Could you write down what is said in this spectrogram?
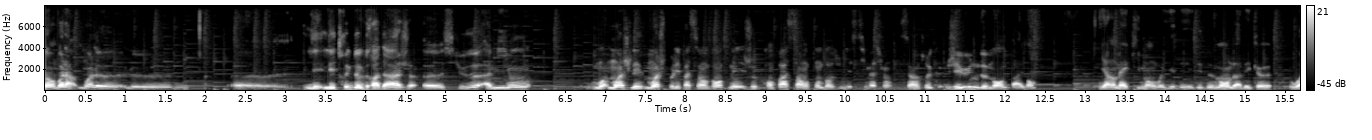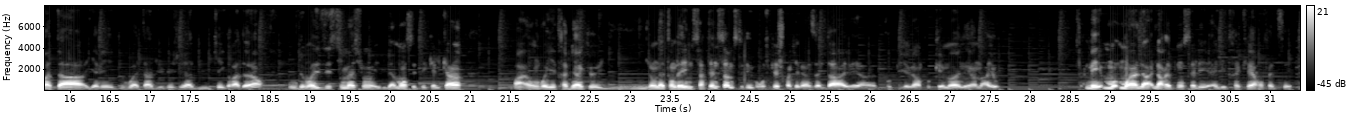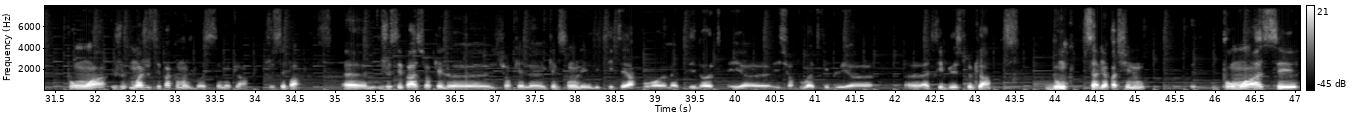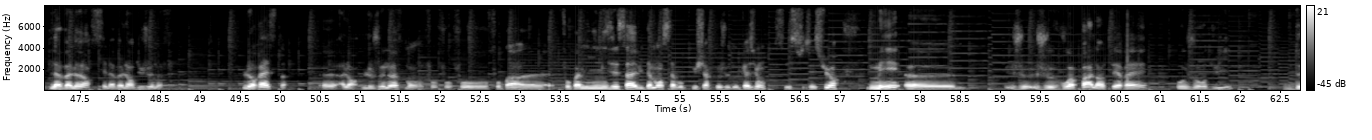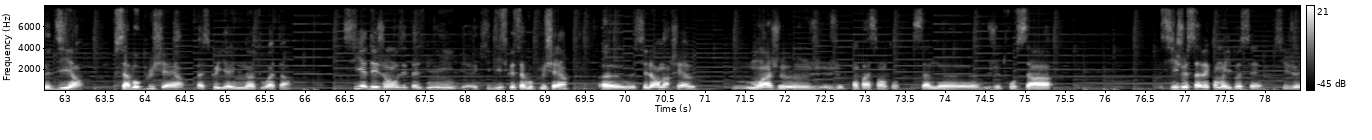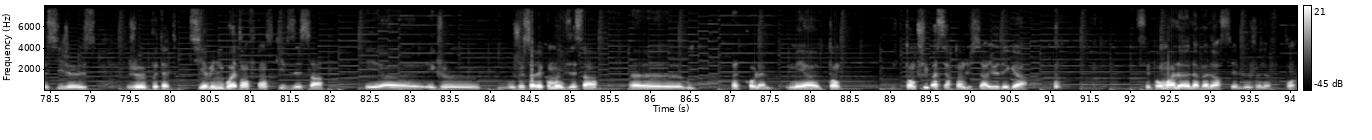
Non, voilà, moi, le, euh, les, trucs de gradage, euh, si tu veux, à millions, moi, je peux les passer en vente, mais je prends pas ça en compte dans une estimation. C'est un truc. J'ai eu une demande, par exemple. Il y a un mec qui m'a envoyé des, des, demandes avec euh, Wata, il y avait du Wata, du VGA, du K-Grader. Il me demandait des estimations. évidemment, c'était quelqu'un. Bah, on voyait très bien qu'il il en attendait une certaine somme. C'était des grosses pièces. Je crois qu'il y avait un Zelda, il y avait un Pokémon et un Mario. Mais moi, la, réponse, elle est, très claire en fait. C'est pour moi, je, moi, je sais pas comment ils bossent ces mecs-là. Je sais pas. Euh, je sais pas sur, quel, euh, sur quel, quels sont les, critères pour euh, mettre des notes et, euh, et surtout attribuer, euh, attribuer ce truc-là. Donc, ça vient pas de chez nous. Pour moi, c'est la valeur, c'est la valeur du jeu neuf. Le reste, alors le jeu neuf, bon, faut, faut, faut, faut pas, faut pas minimiser ça. Évidemment, ça vaut plus cher que jeu d'occasion, c'est sûr. Mais je, je vois pas l'intérêt aujourd'hui de dire ça vaut plus cher parce qu'il y a une note Wata. S'il y a des gens aux États-Unis qui disent que ça vaut plus cher, euh, c'est leur marché à eux. Moi, je ne prends pas ça en compte. Ça ne, je trouve ça. Si je savais comment ils bossaient, si je, si je, je peut-être. S'il y avait une boîte en France qui faisait ça et, euh, et que je, je savais comment ils faisaient ça, euh, oui, pas de problème. Mais euh, tant, tant que je suis pas certain du sérieux des gars, c'est pour moi la, la valeur, c'est le jeu neuf. Point.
